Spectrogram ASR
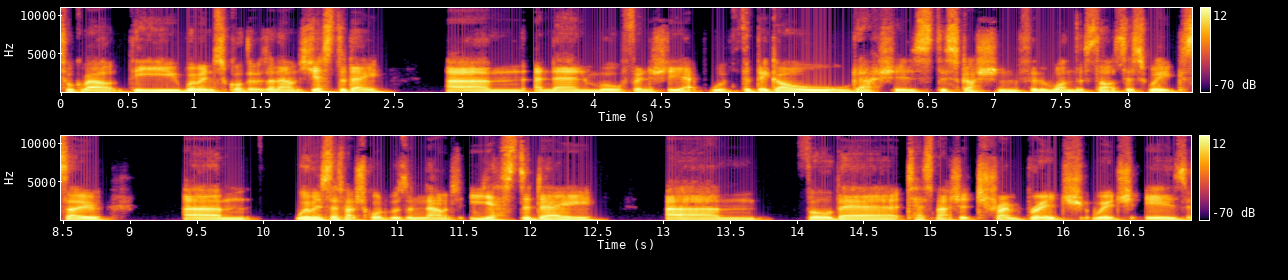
talk about the women's squad that was announced yesterday. Um, and then we'll finish the app with the big old ashes discussion for the one that starts this week. So, um, women's test match squad was announced yesterday. Um, for their test match at Trent Bridge, which is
